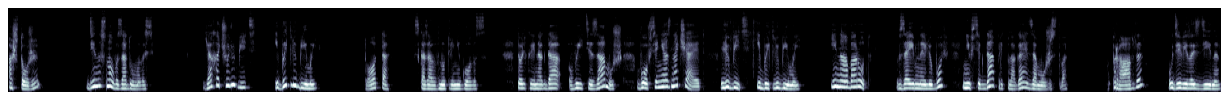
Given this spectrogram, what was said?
«А что же?» Дина снова задумалась. «Я хочу любить и быть любимой». «То-то», — сказал внутренний голос. «Только иногда выйти замуж вовсе не означает любить и быть любимой. И наоборот, взаимная любовь не всегда предполагает замужество». «Правда?» — удивилась Дина.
